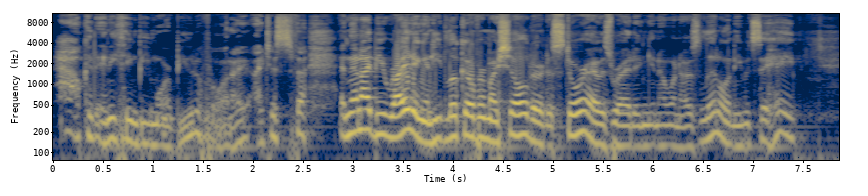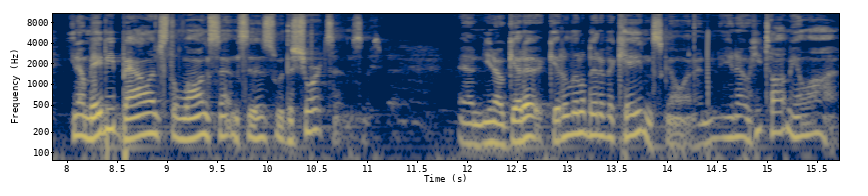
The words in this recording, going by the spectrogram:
how could anything be more beautiful? And I, I just felt, and then I'd be writing and he'd look over my shoulder at a story I was writing, you know, when I was little, and he would say, hey, you know, maybe balance the long sentences with the short sentences. And, you know, get a get a little bit of a cadence going. And, you know, he taught me a lot.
